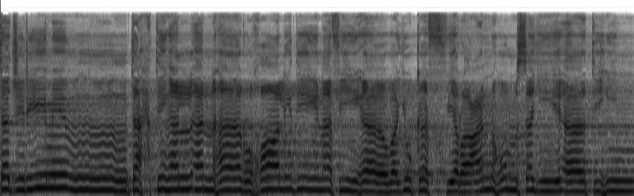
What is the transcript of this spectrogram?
تجري من تحتها الأنهار خالدين فيها ويكفر عنهم سيئاتهم.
